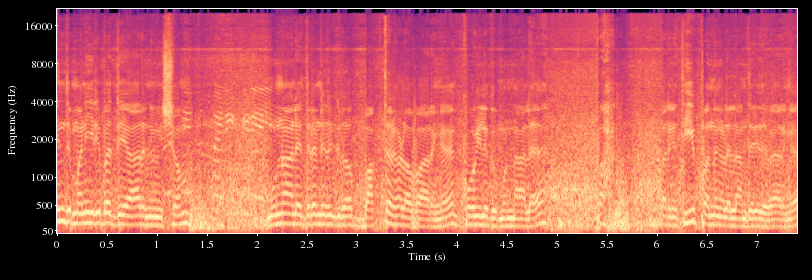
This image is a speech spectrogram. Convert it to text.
ஐந்து மணி இருபத்தி ஆறு நிமிஷம். முன்னால் திரண்டு இருக்கிற பக்தர்களை பாருங்கள் கோயிலுக்கு முன்னால். பாருங்கள் தீப்பந்தங்கள் எல்லாம் தெரியுது பாருங்க.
